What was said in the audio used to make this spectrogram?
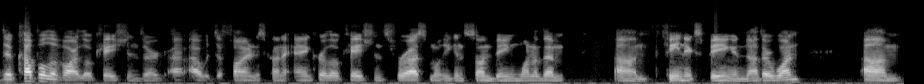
the couple of our locations are I, I would define as kind of anchor locations for us. Mohegan Sun being one of them, um, Phoenix being another one. Um,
